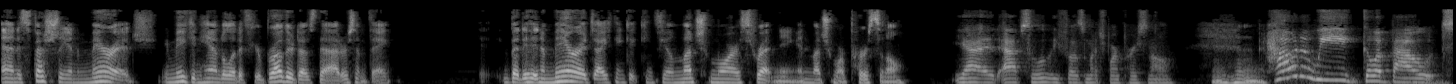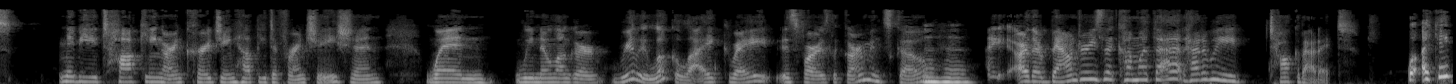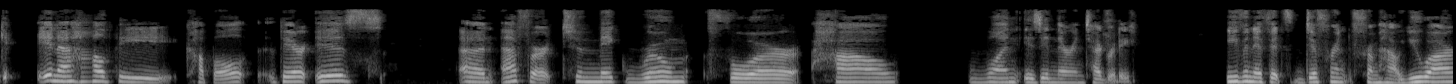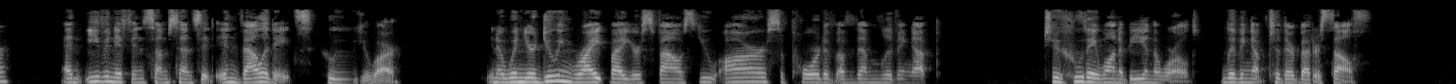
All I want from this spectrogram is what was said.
And especially in a marriage, you may can handle it if your brother does that or something. But in a marriage, I think it can feel much more threatening and much more personal. Yeah, it absolutely feels much more personal. Mm-hmm. How do we go about maybe talking or encouraging healthy differentiation when we no longer really look alike, right? As far as the garments go, Mm-hmm. I- are there boundaries that come with that? How do we talk about it? Well, I think in a healthy couple, there is an effort to make room for how one is in their integrity, even if it's different from how you are, and even if in some sense it invalidates who you are. You know, when you're doing right by your spouse, you are supportive of them living up to who they want to be in the world, living up to their better self,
